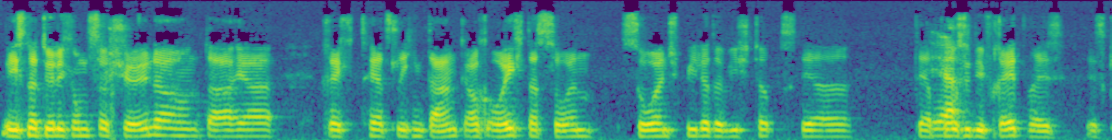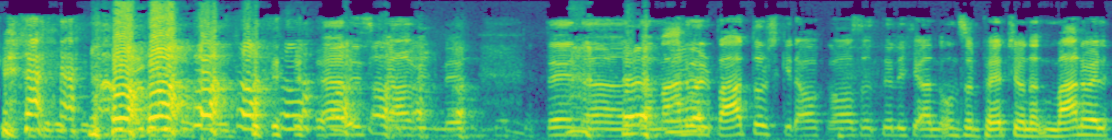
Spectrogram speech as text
ist natürlich umso schöner und daher recht herzlichen Dank auch euch, dass so ein, so ein Spieler erwischt habt, der, der ja. positiv redet, weil es, es gibt Ja, das glaube ich nicht. Denn äh, der Manuel Bartosch geht auch raus natürlich an unseren Patreon. Und Manuel,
